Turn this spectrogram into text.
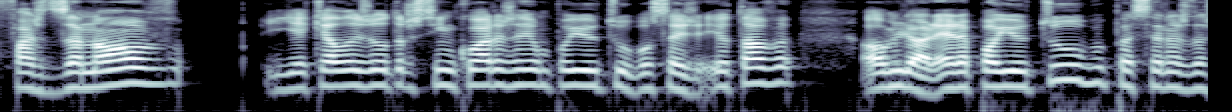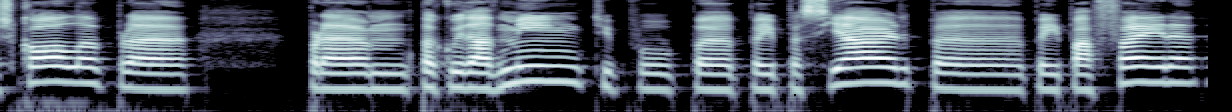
faz 19, e aquelas outras 5 horas iam para o YouTube. Ou seja, eu estava, ou melhor, era para o YouTube, para cenas da escola, para, para, para cuidar de mim, tipo, para, para ir passear, para, para ir para a feira,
